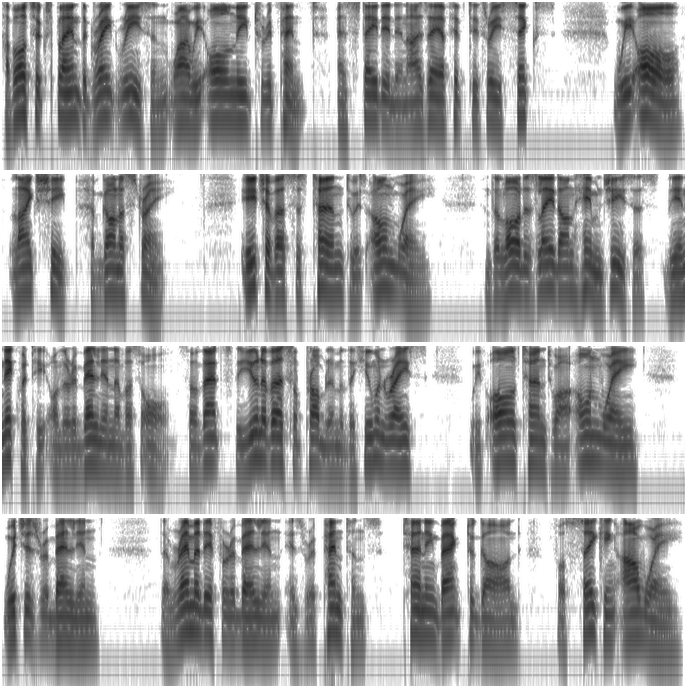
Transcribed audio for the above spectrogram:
I've also explained the great reason why we all need to repent. As stated in Isaiah 53 6, we all, like sheep, have gone astray. Each of us has turned to his own way, and the Lord has laid on him, Jesus, the iniquity or the rebellion of us all. So that's the universal problem of the human race. We've all turned to our own way, which is rebellion. The remedy for rebellion is repentance, turning back to God, forsaking our way,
